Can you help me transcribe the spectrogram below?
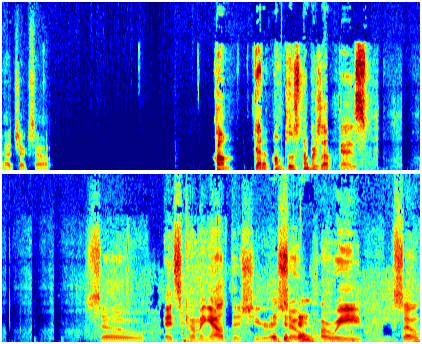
That checks out. Pump. Gotta pump those numbers up, guys. So it's coming out this year. So are we? So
